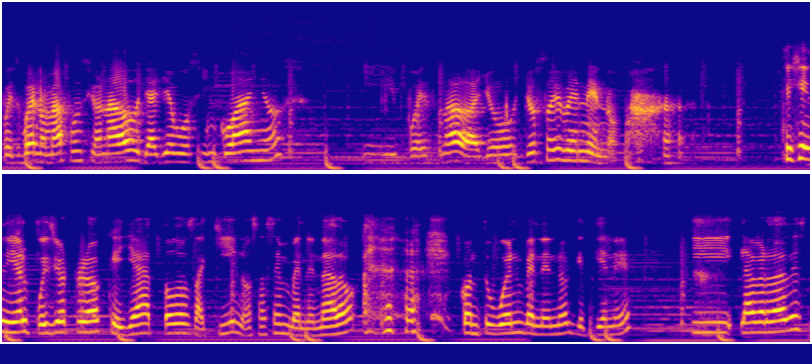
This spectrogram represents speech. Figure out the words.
pues bueno, me ha funcionado, ya llevo cinco años y pues nada, yo, yo soy veneno. Qué genial, pues yo creo que ya todos aquí nos has envenenado con tu buen veneno que tienes. Y la verdad es,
